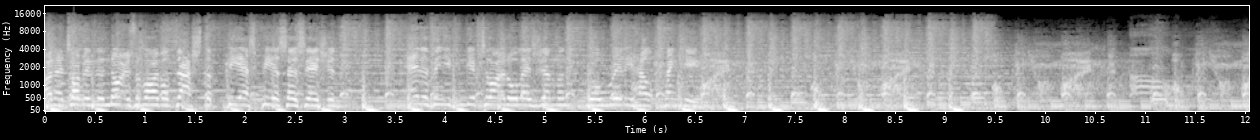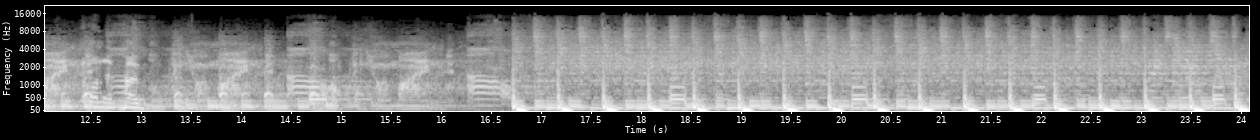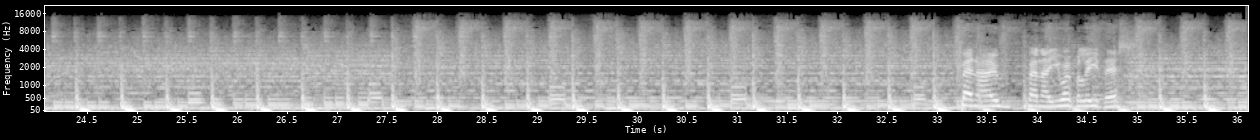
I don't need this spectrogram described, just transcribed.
and then type in the 90s Revival dash the PSP Association. Anything you can give tonight at all, ladies and gentlemen, will really help. Thank you. Come on then, Poe. Benno, Benno, you won't believe this.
